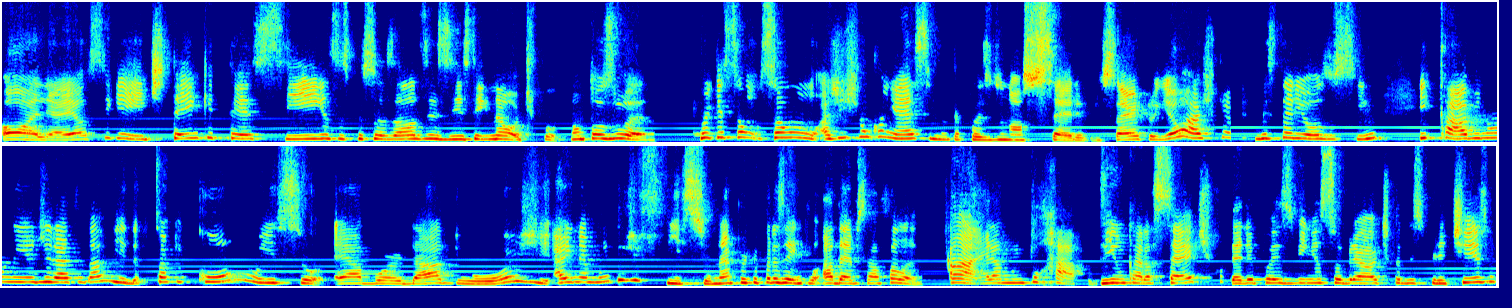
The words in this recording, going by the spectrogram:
Olha, é o seguinte: tem que ter sim, essas pessoas elas existem. Não, tipo, não tô zoando. Porque são, são. A gente não conhece muita coisa do nosso cérebro, certo? E eu acho que é misterioso, sim, e cabe numa linha direta da vida. Só que como isso é abordado hoje, ainda é muito difícil, né? Porque, por exemplo, a Deb estava falando, ah, era muito rápido. Vinha um cara cético, daí depois vinha sobre a ótica do espiritismo,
